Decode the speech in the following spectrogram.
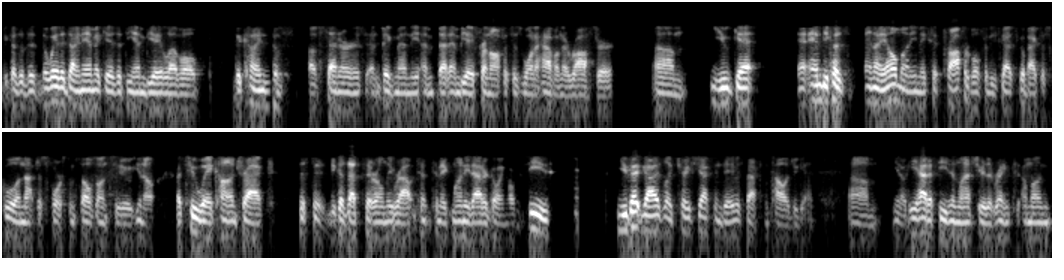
because of the, the way the dynamic is at the NBA level, the kinds of, of centers and big men the, that NBA front offices want to have on their roster. Um, you get, and because NIL money makes it profitable for these guys to go back to school and not just force themselves onto, you know, a two way contract just to, because that's their only route to, to make money that are going overseas. You get guys like Trayce Jackson Davis back in college again. Um, you know, he had a season last year that ranked among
